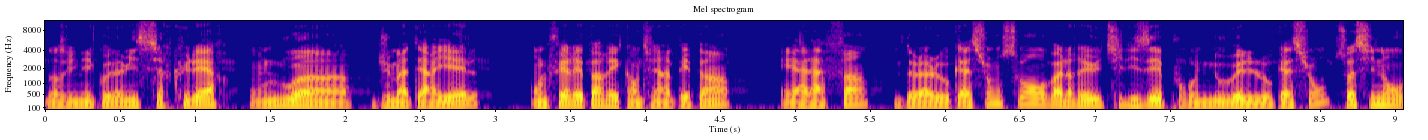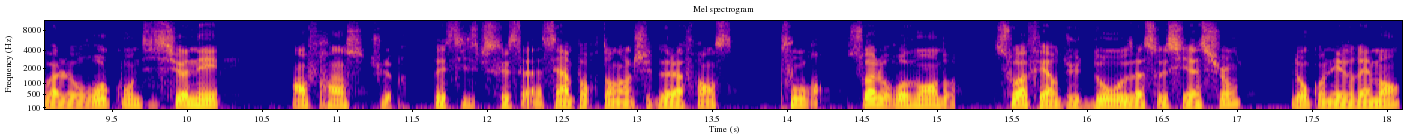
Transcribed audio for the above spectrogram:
dans une économie circulaire, on loue du matériel, on le fait réparer quand il y a un pépin, et à la fin de la location, soit on va le réutiliser pour une nouvelle location, soit sinon on va le reconditionner en France, je le précise puisque c'est assez important dans le sud de la France, pour soit le revendre, soit faire du don aux associations. Donc on est vraiment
